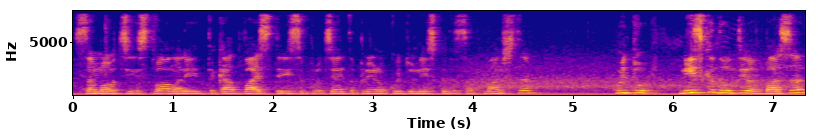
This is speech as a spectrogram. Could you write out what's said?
са малцинство, нали, така 20-30% примерно, които не искат да са в Манчестър, които не искат да отидат в Барса,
